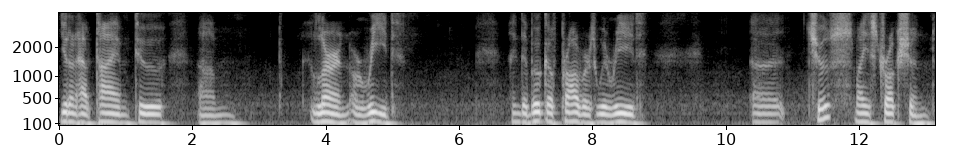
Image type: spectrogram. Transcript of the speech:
you don't have time to um, learn or read in the book of Proverbs, we read, uh, Choose my instruction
